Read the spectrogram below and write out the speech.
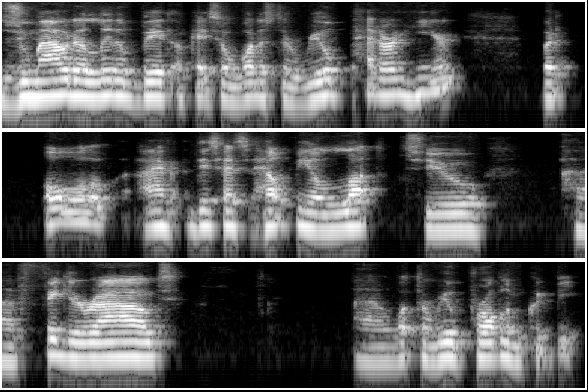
zoom out a little bit. Okay, so what is the real pattern here? But all I've, this has helped me a lot to uh, figure out uh, what the real problem could be.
